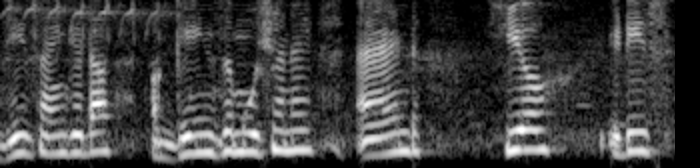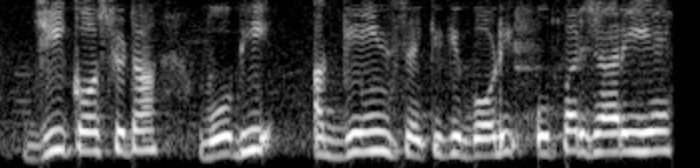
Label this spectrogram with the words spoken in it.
g sine theta against the motion है. And here it is g cos theta वो भी अगेंस्ट है, क्योंकि बॉडी ऊपर जा रही है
